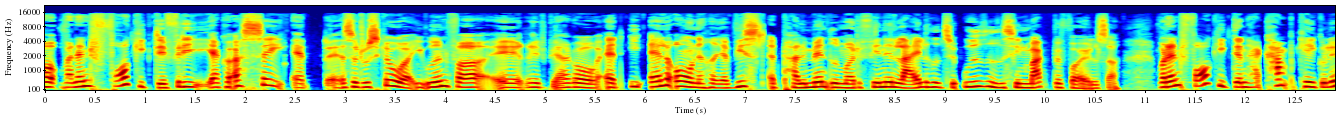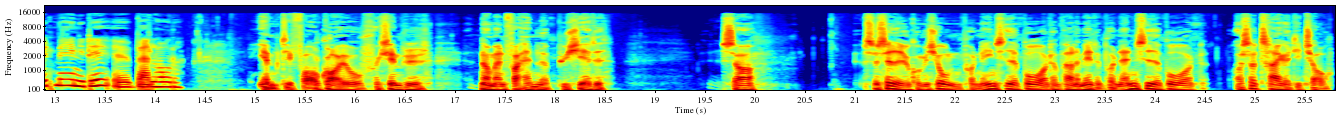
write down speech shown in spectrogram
Og hvordan foregik det? Fordi jeg kan også se, at øh, altså, du skriver i udenfor, øh, Rit Bjergård, at i alle årene havde jeg vidst, at parlamentet måtte finde en lejlighed til at udvide sine magtbeføjelser. Hvordan foregik den her kamp? Kan I gå lidt mere ind i det, øh, Bertel Hårder? Jamen, det foregår jo for eksempel, når man forhandler budgettet. Så, så sidder jo kommissionen på den ene side af bordet, og parlamentet på den anden side af bordet, og så trækker de tog.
